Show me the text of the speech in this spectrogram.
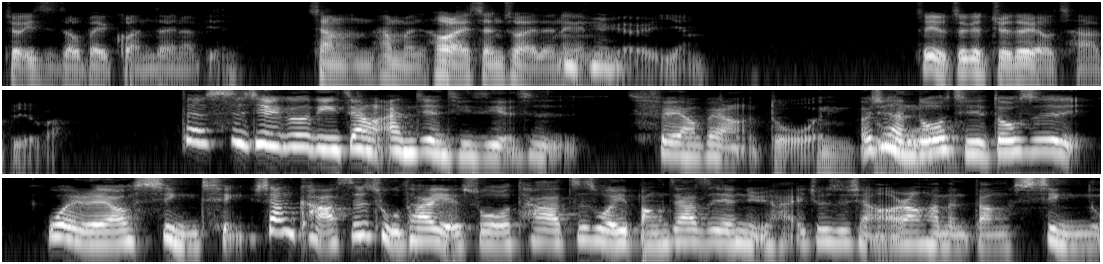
就一直都被关在那边，像他们后来生出来的那个女儿一样，嗯、所以有这个绝对有差别吧？但世界各地这样的案件其实也是非常非常的多，欸，嗯、而且很多其实都是为了要性侵。像卡斯楚他也说，他之所以绑架这些女孩，就是想要让他们当性奴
